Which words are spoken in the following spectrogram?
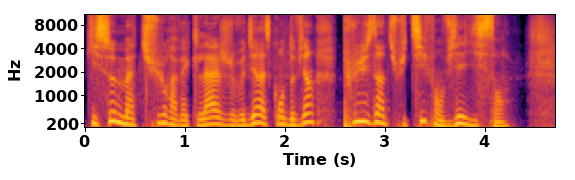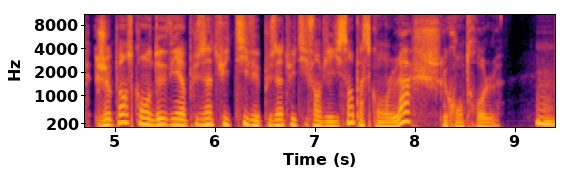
qui se mature avec l'âge? Je veux dire, est-ce qu'on devient plus intuitif en vieillissant? Je pense qu'on devient plus intuitif et plus intuitif en vieillissant parce qu'on lâche le contrôle. Mm.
